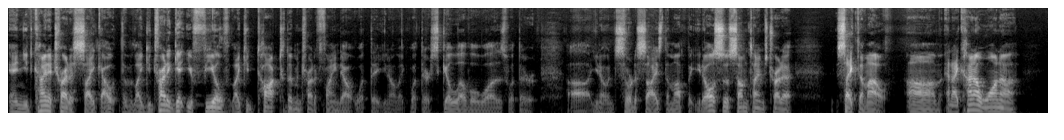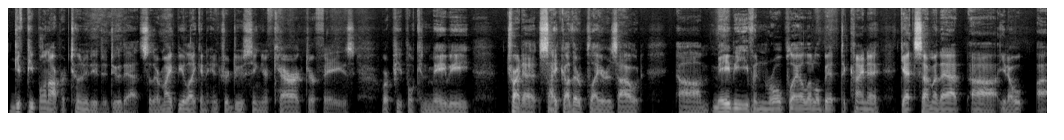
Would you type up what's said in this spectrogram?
and you'd kind of try to psych out the like you try to get your feel like you'd talk to them and try to find out what they you know like what their skill level was what their uh, you know and sort of size them up but you'd also sometimes try to psych them out. Um, and i kind of want to give people an opportunity to do that. So there might be like an introducing your character phase where people can maybe try to psych other players out, um, maybe even role play a little bit to kind of get some of that. Uh, you know, uh,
